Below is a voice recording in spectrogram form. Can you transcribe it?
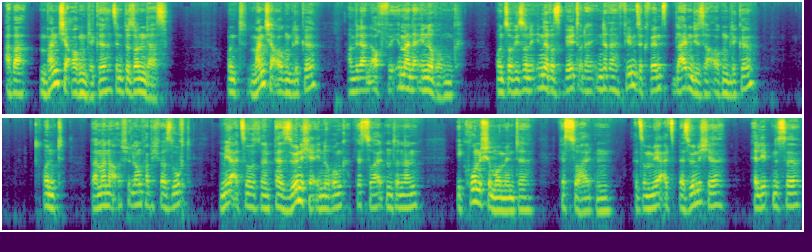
Aber manche Augenblicke sind besonders. Und manche Augenblicke haben wir dann auch für immer in Erinnerung. Und so wie so ein inneres Bild oder eine innere Filmsequenz bleiben diese Augenblicke. Und bei meiner Ausstellung habe ich versucht, mehr als so eine persönliche Erinnerung festzuhalten, sondern ikonische Momente festzuhalten. Also mehr als persönliche Erlebnisse,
